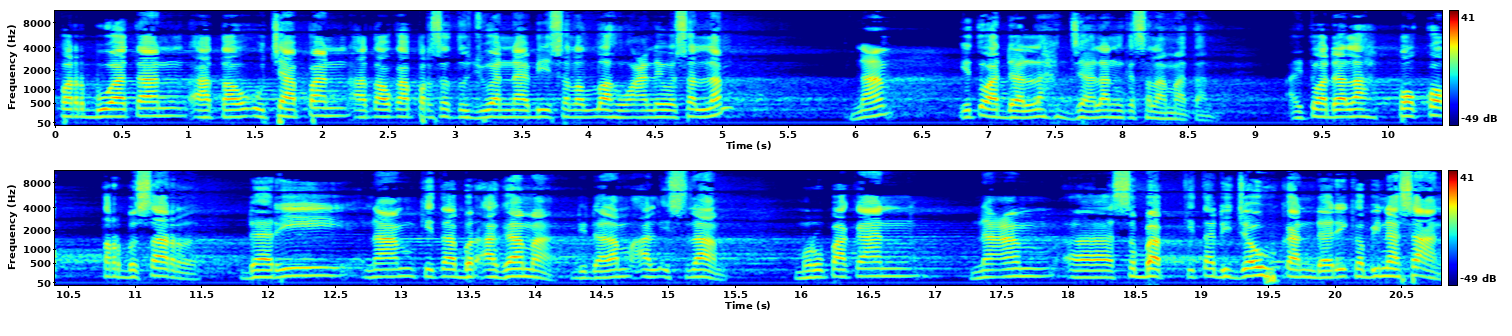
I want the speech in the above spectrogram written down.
perbuatan atau ucapan ataukah persetujuan Nabi Shallallahu Alaihi Wasallam, nah itu adalah jalan keselamatan. Itu adalah pokok terbesar dari naam kita beragama di dalam al-Islam. Merupakan naam e, sebab kita dijauhkan dari kebinasaan.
